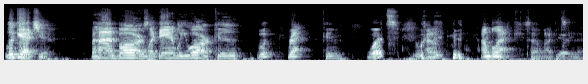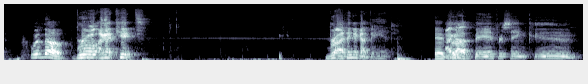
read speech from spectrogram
Look at you, behind bars like the animal you are, coon. What raccoon? What? I don't. I'm black, so I can Yeah. say that. Well, no. Bro, I got kicked. Bro, I think I got banned. Yeah, I got banned for saying coon.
